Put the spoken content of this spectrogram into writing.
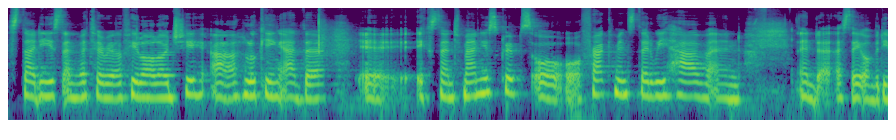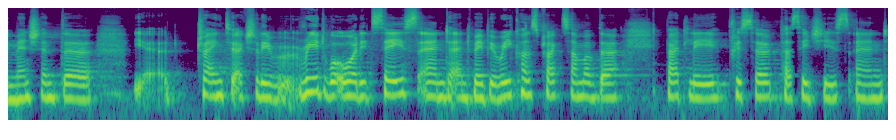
studies and material philology, uh, looking at the uh, extant manuscripts or, or, fragments that we have, and and uh, as I already mentioned, the yeah, trying to actually read what, what, it says and and maybe reconstruct some of the badly preserved passages and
